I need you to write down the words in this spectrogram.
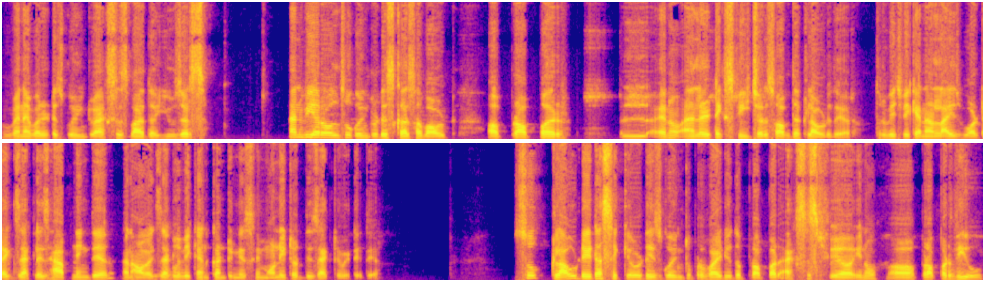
whenever it is going to access by the users. And we are also going to discuss about a proper you know analytics features of the cloud there through which we can analyze what exactly is happening there and how exactly we can continuously monitor this activity there. So cloud data security is going to provide you the proper access uh, you know uh, proper view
